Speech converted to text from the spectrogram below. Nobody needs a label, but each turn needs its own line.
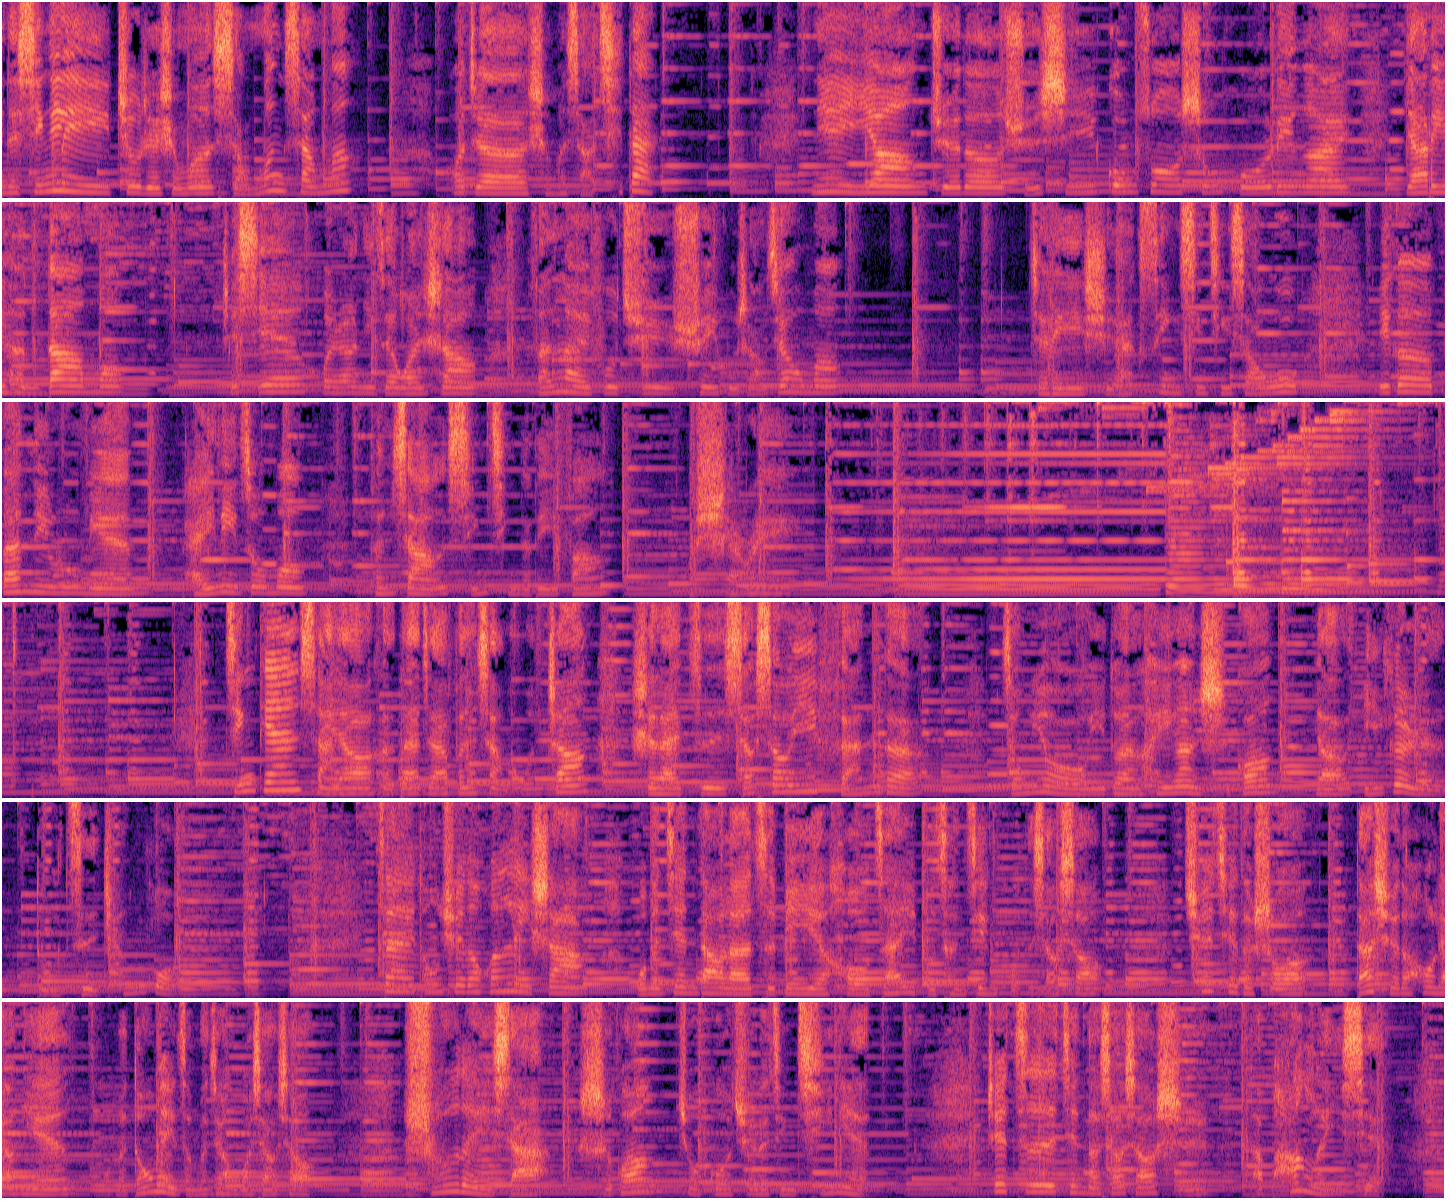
你的心里住着什么小梦想吗？或者什么小期待？你也一样觉得学习、工作、生活、恋爱压力很大吗？这些会让你在晚上翻来覆去睡不着觉吗？这里是 Xing 心情小屋，一个伴你入眠、陪你做梦、分享心情的地方。我是 Sherry。想要和大家分享的文章是来自潇潇一凡的《总有一段黑暗时光要一个人独自撑过》。在同学的婚礼上，我们见到了自毕业后再也不曾见过的潇潇。确切地说，大学的后两年，我们都没怎么见过潇潇。倏的一下，时光就过去了近七年。这次见到潇潇时，她胖了一些，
